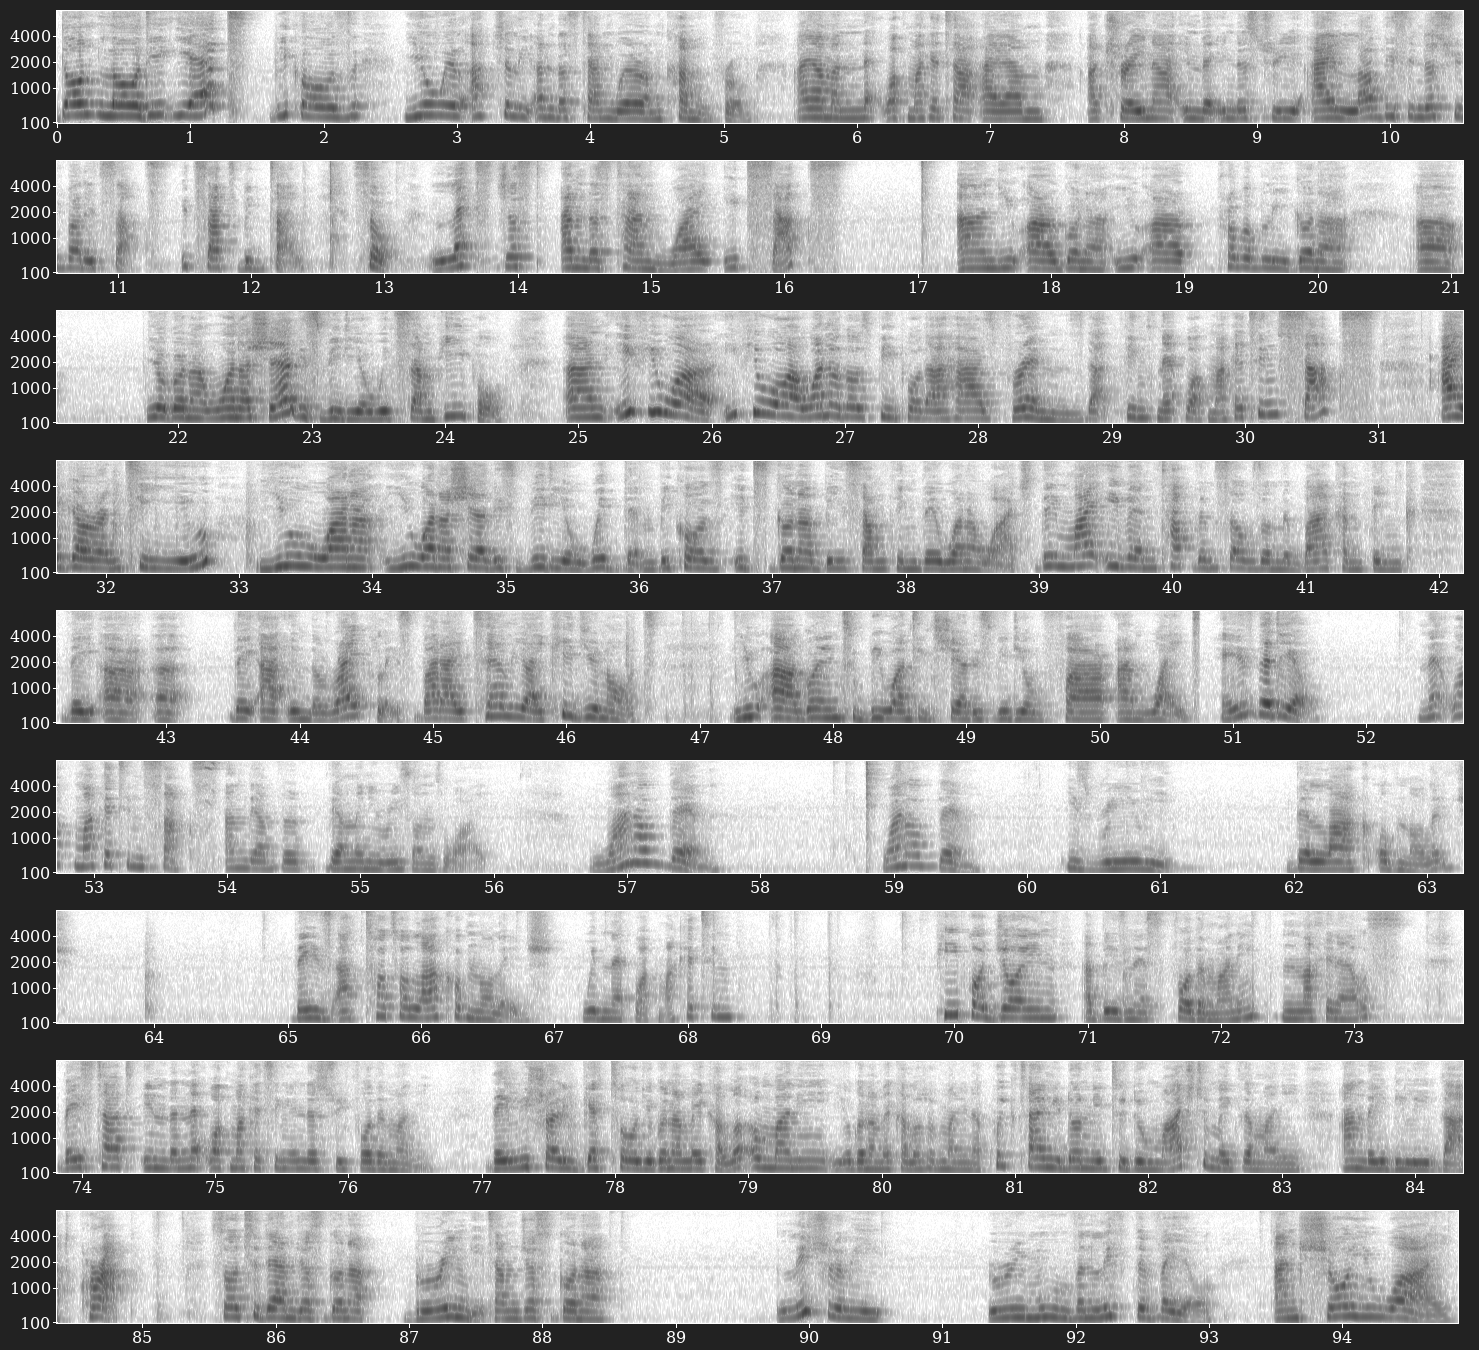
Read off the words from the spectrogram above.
Don't load it yet because you will actually understand where I'm coming from. I am a network marketer. I am a trainer in the industry. I love this industry, but it sucks. It sucks big time. So let's just understand why it sucks. And you are gonna, you are probably gonna, uh, you're gonna wanna share this video with some people. And if you are, if you are one of those people that has friends that think network marketing sucks, I guarantee you, you wanna you wanna share this video with them because it's gonna be something they wanna watch. They might even tap themselves on the back and think they are uh, they are in the right place. But I tell you, I kid you not, you are going to be wanting to share this video far and wide. Here's the deal network marketing sucks and there are, there are many reasons why. One of them, one of them is really the lack of knowledge. There is a total lack of knowledge with network marketing. People join a business for the money, nothing else. They start in the network marketing industry for the money they literally get told you're going to make a lot of money you're going to make a lot of money in a quick time you don't need to do much to make the money and they believe that crap. So today i'm just gonna bring it. I'm just gonna literally remove and lift the veil and show you why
